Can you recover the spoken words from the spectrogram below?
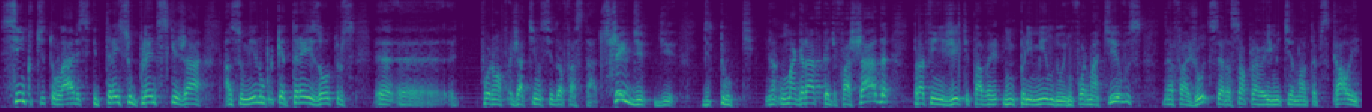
cinco titulares e três suplentes que já assumiram, porque três outros eh, eh, foram, já tinham sido afastados. Cheio de, de, de truque. Né? Uma gráfica de fachada para fingir que estava imprimindo informativos, né, fajutos, era só para emitir nota fiscal e,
